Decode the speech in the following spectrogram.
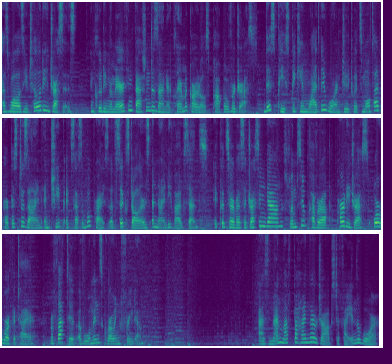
as well as utility dresses, including American fashion designer Claire McCardell's popover dress. This piece became widely worn due to its multi-purpose design and cheap, accessible price of $6.95. It could serve as a dressing gown, swimsuit cover-up, party dress, or work attire, reflective of women's growing freedom. As men left behind their jobs to fight in the war,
